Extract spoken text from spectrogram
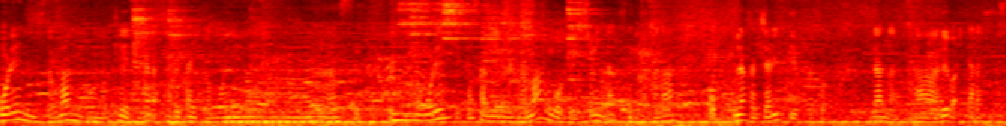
オレンジとマンゴーのケーキから食べたいと思います。うんオレンジっぽさ見えるのがマンゴーと一緒になってるのかな。おなんかジャリって言うと何なのかな。ではいただきます。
